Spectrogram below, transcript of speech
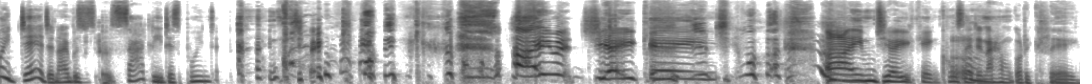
I did, and I was sadly disappointed." I'm joking. I'm joking. I'm joking. Of course, I didn't. I haven't got a clue,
